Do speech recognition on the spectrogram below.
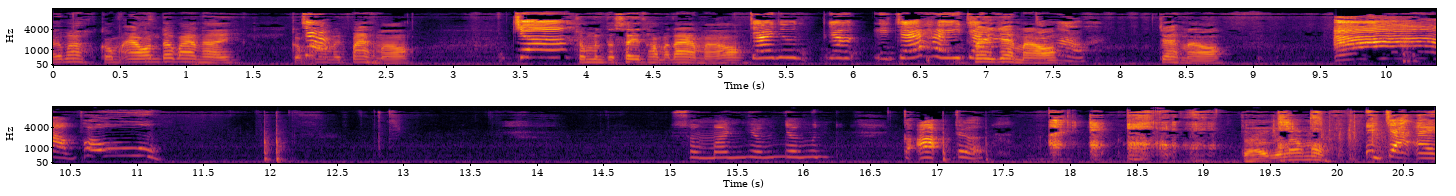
ទៅមកកុំអោនទៅបានហើយកុំអោនឲ្យប៉ះមកចាចាំមិនទៅសេធម្មតាមកចាញ៉ាំចេះហើយចាចេះមកចេះមកសមញ៉ាំញ៉ាំក្អកទៅតើកន្លងមកអីចាអី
